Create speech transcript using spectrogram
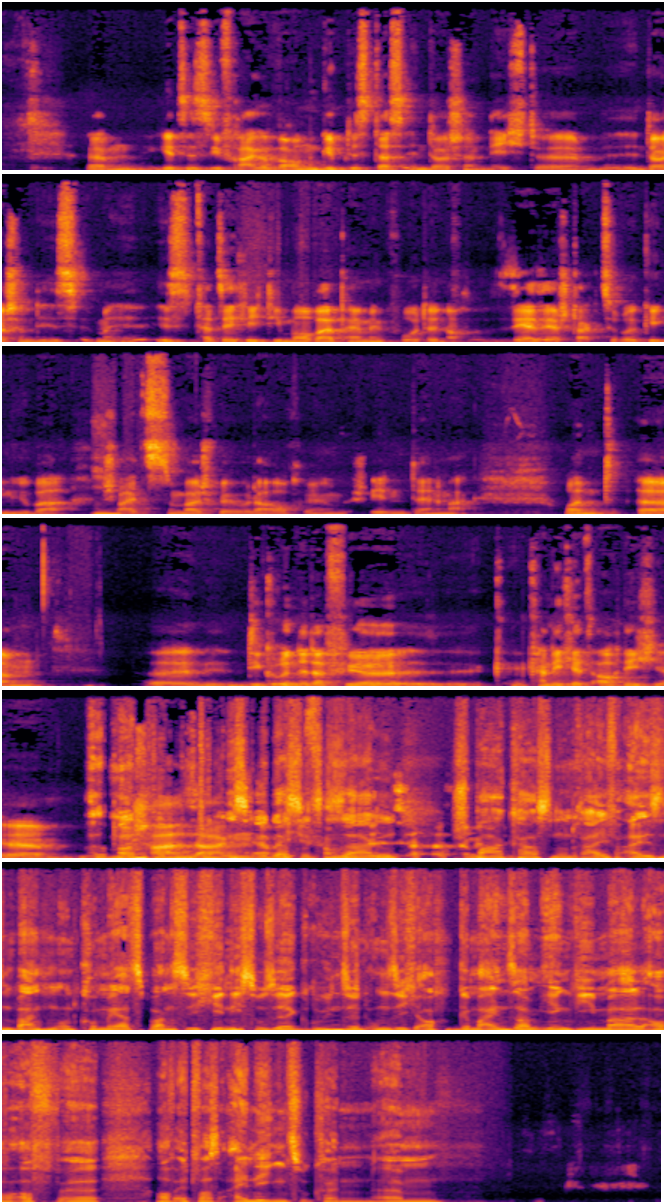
Ähm, jetzt ist die Frage, warum gibt es das in Deutschland nicht? Ähm, in Deutschland ist, ist tatsächlich die Mobile Payment Quote noch sehr, sehr stark zurück gegenüber mhm. Schweiz zum Beispiel oder auch Schweden, Dänemark. Und ähm, äh, die Gründe dafür kann ich jetzt auch nicht ähm, also meine pauschal sagen. ist ja, dass sozusagen vermute, Sparkassen und Raiffeisenbanken und Commerzbanken sich hier nicht so sehr grün sind, um sich auch gemeinsam irgendwie mal auf, auf, äh, auf etwas einigen zu können. Ähm,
